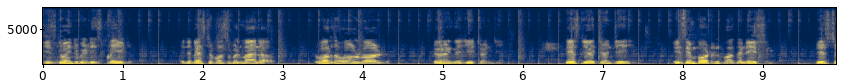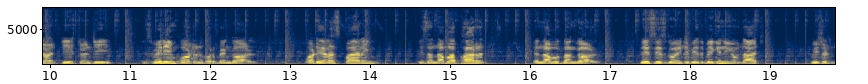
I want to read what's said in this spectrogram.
is going to be displayed in the best possible manner throughout the whole world during the G20. This G20 is important for the nation. This G20 is very important for Bengal. What we are aspiring is a Nava Bharat, a Nava Bengal. This is going to be the beginning of that. We should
